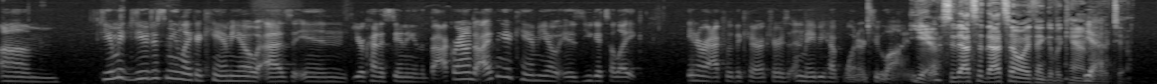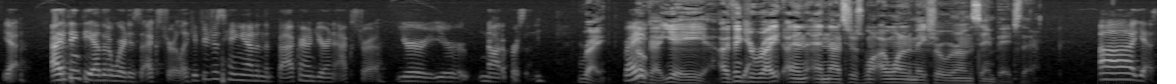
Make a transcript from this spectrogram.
Um, do you mean, do you just mean like a cameo, as in you're kind of standing in the background? I think a cameo is you get to like interact with the characters and maybe have one or two lines. Yeah, see, that's that's how I think of a cameo Yeah. too. Yeah. I think the other word is extra. Like if you're just hanging out in the background, you're an extra. You're you're not a person. Right. Right? Okay. Yeah. Yeah. Yeah. I think Yeah. you're right, and and that's just what I wanted to make sure we were on the same page there. Uh yes.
